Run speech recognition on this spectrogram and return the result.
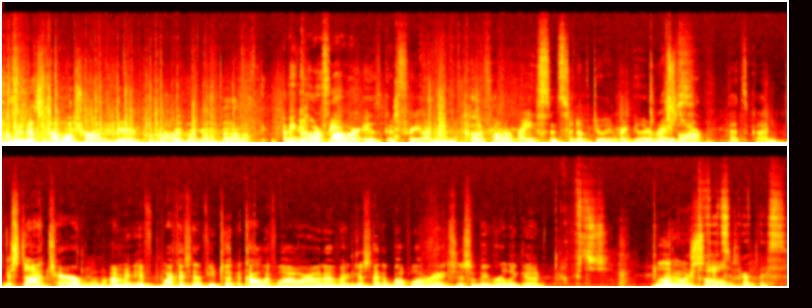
I mean, it's, I'm gonna try it again because maybe I got a bad. I mean, It would be- cauliflower is good for you. I mean, cauliflower rice instead of doing regular rice. not- That's good. It's not terrible. I mean, if like I said, if you took the cauliflower out of it and just had the buffalo ranch, this would be really good. A little Yeah. more Defeats salt, the purpose.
